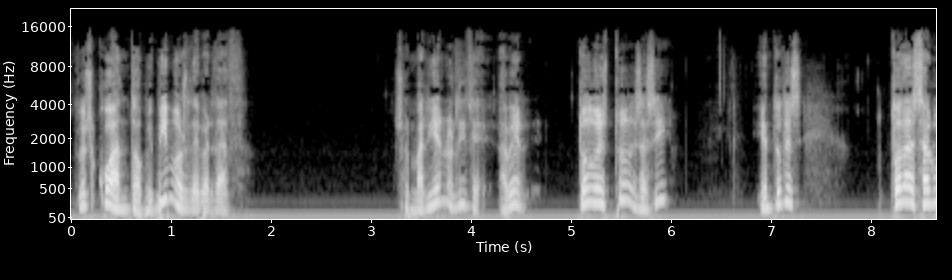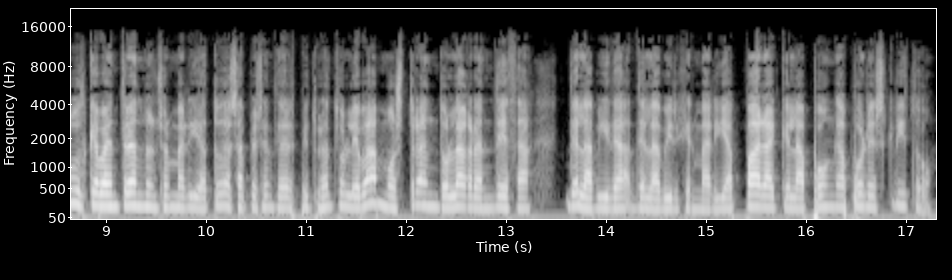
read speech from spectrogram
Entonces, cuando vivimos de verdad, San María nos dice, a ver, todo esto es así. Y entonces, Toda esa luz que va entrando en San María, toda esa presencia del Espíritu Santo, le va mostrando la grandeza de la vida de la Virgen María para que la ponga por escrito.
